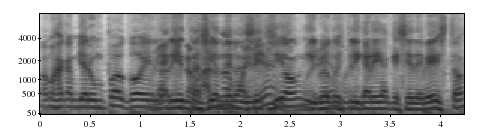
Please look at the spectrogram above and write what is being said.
vamos a cambiar un poco en la orientación de la muy sección y luego bien, explicaré a qué se debe esto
